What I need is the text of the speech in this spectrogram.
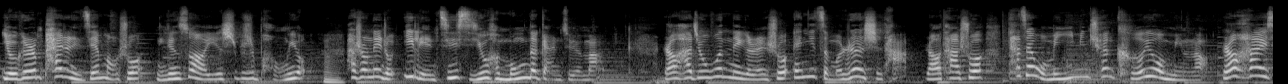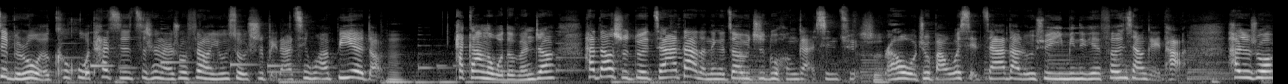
有个人拍着你肩膀说你跟宋小爷是不是朋友？嗯，他说那种一脸惊喜又很懵的感觉嘛。然后他就问那个人说：“哎，你怎么认识他？”然后他说：“他在我们移民圈可有名了。”然后还有一些，比如我的客户，他其实自身来说非常优秀，是北大、清华毕业的。嗯。他看了我的文章，他当时对加拿大的那个教育制度很感兴趣，是然后我就把我写加拿大留学移民那篇分享给他，他就说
